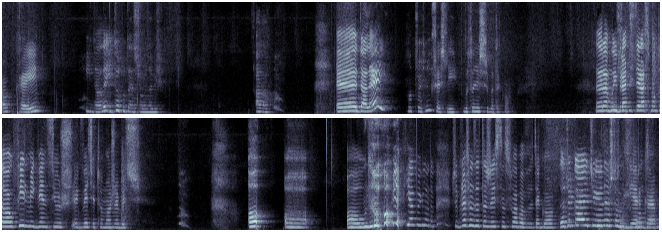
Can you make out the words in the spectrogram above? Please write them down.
Okej. I dalej. I co tutaj trzeba zrobić? Ala. E, dalej? No przeszli? Przeszli, bo to nie trzeba tak o. Dobra, mój brat teraz montował filmik, więc już, jak wiecie, to może być... O, o, o, no, jak ja wyglądam. Przepraszam za to, że jestem słaba w tego Zaczekajcie, ja też tam już gierkę.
